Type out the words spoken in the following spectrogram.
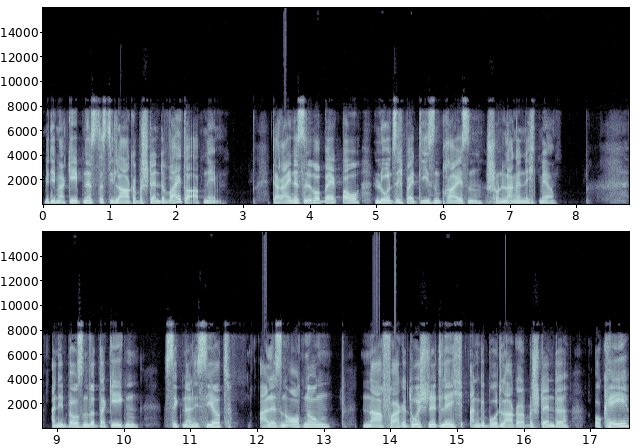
Mit dem Ergebnis, dass die Lagerbestände weiter abnehmen. Der reine Silberbergbau lohnt sich bei diesen Preisen schon lange nicht mehr. An den Börsen wird dagegen signalisiert, alles in Ordnung, Nachfrage durchschnittlich, Angebot Lagerbestände okay,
